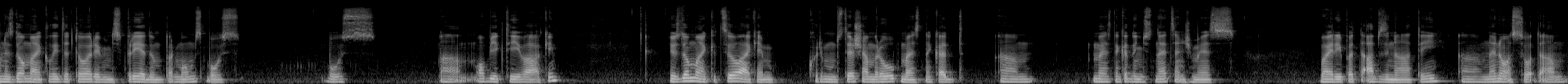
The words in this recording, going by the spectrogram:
Un es domāju, ka līdz ar to arī viņu spriedumi par mums būs, būs um, objektīvāki. Jo es domāju, ka cilvēkiem, kuri mums tiešām rūp, mēs nekad, um, mēs nekad viņus necenšamies, vai arī pat apzināti um, nenosodām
